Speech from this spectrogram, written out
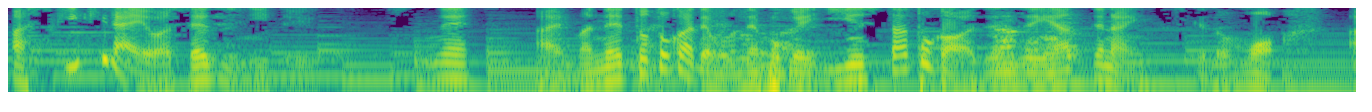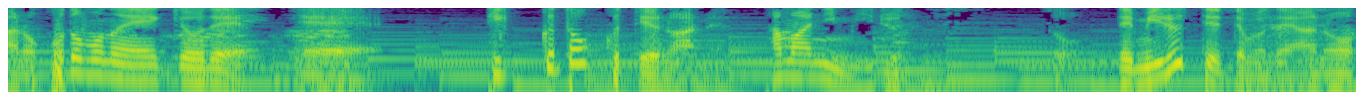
まあ、好き嫌いはせずにというですね。はい。まあ、ネットとかでもね、僕、インスタとかは全然やってないんですけども、あの、子供の影響で、えー、TikTok っていうのはね、たまに見るんです。そう。で、見るって言ってもね、あの、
